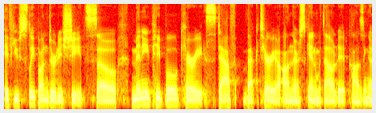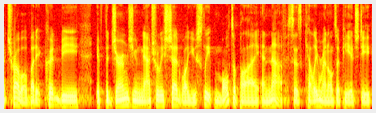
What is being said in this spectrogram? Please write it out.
if you sleep on dirty sheets, so many people carry staph bacteria on their skin without it causing a trouble, but it could be if the germs you naturally shed while you sleep multiply enough, says Kelly Reynolds, a PhD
